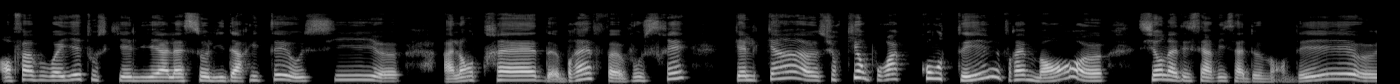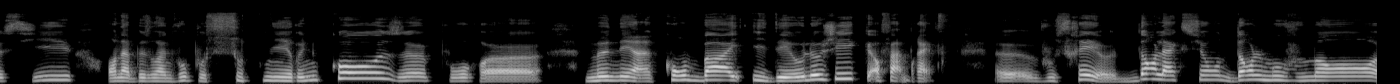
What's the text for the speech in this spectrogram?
enfin vous voyez tout ce qui est lié à la solidarité aussi, à l'entraide, bref vous serez quelqu'un sur qui on pourra compter vraiment si on a des services à demander, si on a besoin de vous pour soutenir une cause, pour mener un combat idéologique, enfin bref, vous serez dans l'action, dans le mouvement,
